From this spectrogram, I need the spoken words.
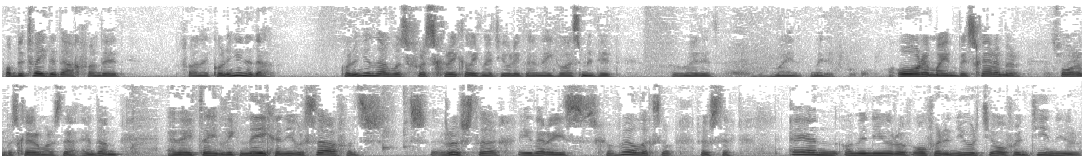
op de tweede dag van de, van de Koninginnedag. Koninginnedag was verschrikkelijk natuurlijk en ik was met dit, met dit, mijn, met dit oren, mijn beschermer, orenbeschermers, ja, en dan, en uiteindelijk negen uur s'avonds, rustig, iedereen is geweldig zo rustig. En om een uur of over een uurtje, over een tien uur,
